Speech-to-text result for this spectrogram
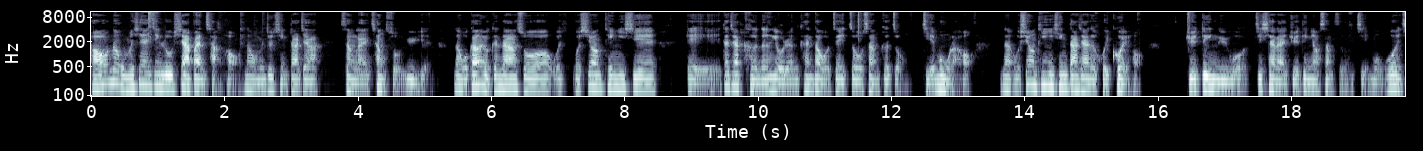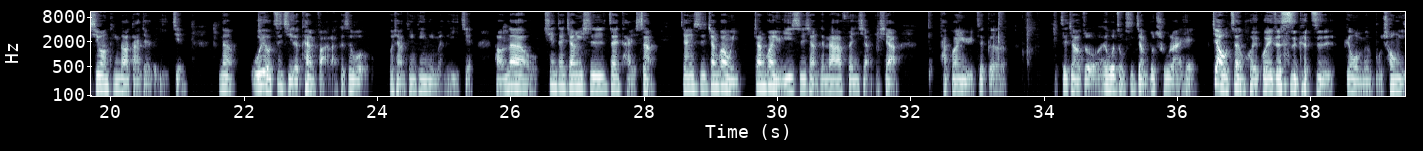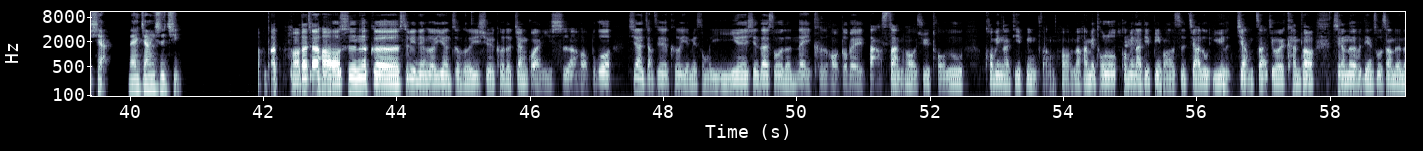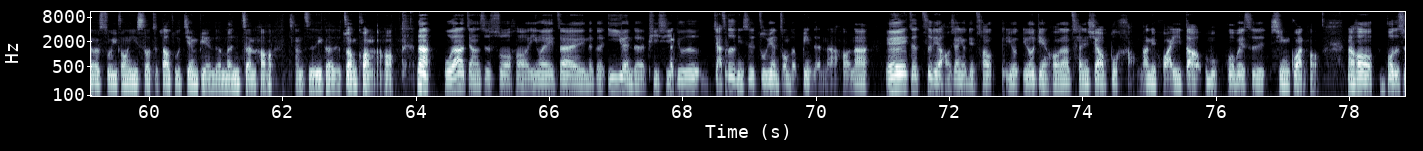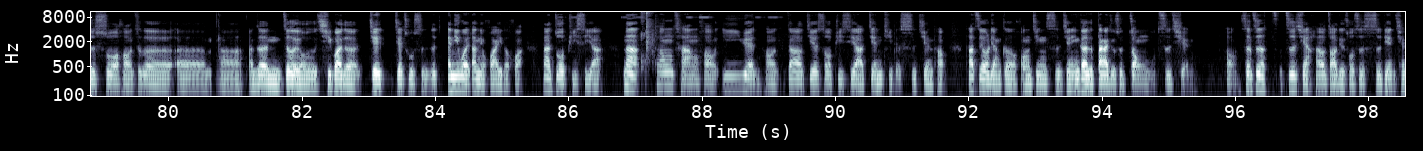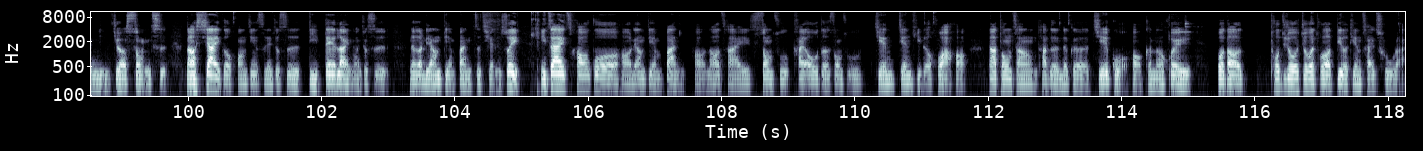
好，那我们现在进入下半场哈，那我们就请大家上来畅所欲言。那我刚刚有跟大家说，我我希望听一些，诶，大家可能有人看到我这一周上各种节目了哦。那我希望听一听大家的回馈哈，决定于我接下来决定要上什么节目。我很希望听到大家的意见。那我有自己的看法啦，可是我我想听听你们的意见。好，那现在江医师在台上，江医师江冠伟江冠宇医师想跟大家分享一下他关于这个。这叫做哎，我总是讲不出来嘿。校正回归这四个字，跟我们补充一下。来，江医师，请。好，大家好，我是那个市立联合医院整合医学科的江冠医师啊。哈，不过现在讲这些科也没什么意义，因为现在所有的内科哈都被打散哈，去投入。COVID-19 病房，好，那还没投入 COVID-19 病房的是加入医院的将在，就会看到 像那脸书上的那个苏一峰医师，就到处兼别人的门诊，哈，这样子一个状况了，哈。那我要讲的是说，哈，因为在那个医院的 PC，就是假设你是住院中的病人呐，哈，那诶，这治疗好像有点超，有有点好像成效不好，然后你怀疑到会不会是新冠，哈。然后，或者是说，哈，这个，呃，呃，反正这个有奇怪的接接触史，anyway，让你怀疑的话，那做 PCR，那通常哈，医院哈要接受 PCR 检体的时间哈，它只有两个黄金时间，应该大概就是中午之前，好，甚至之前还有早点说是十点前你就要送一次，然后下一个黄金时间就是 deadline 呢就是。那个两点半之前，所以你在超过哈两点半好，然后才送出开 O 的送出简简体的话哈，那通常它的那个结果哈可能会拖到拖就就会拖到第二天才出来，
